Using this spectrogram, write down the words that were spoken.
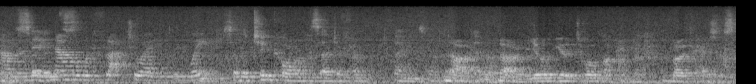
come, and So that number would fluctuate every week. So the two columns are different things, aren't No, no, you're looking at a 12 month window in both cases.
